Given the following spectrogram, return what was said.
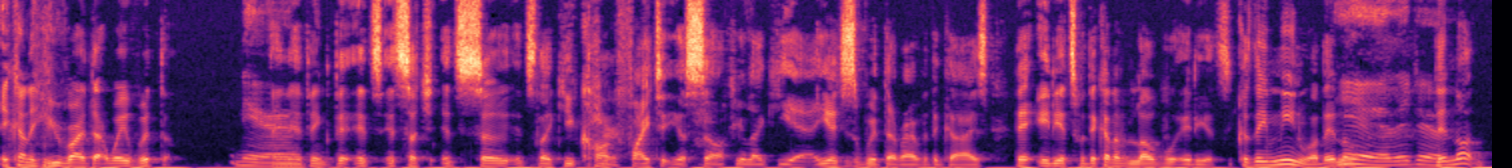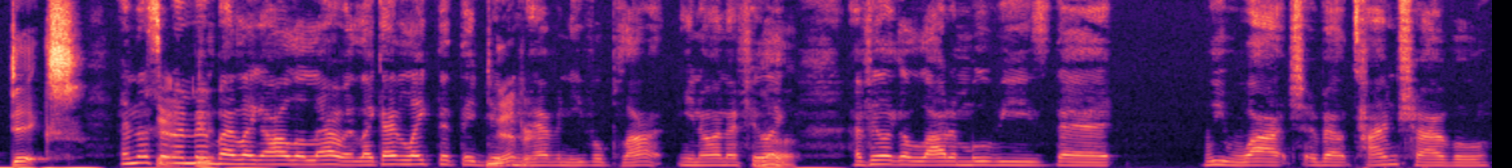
it kind of you ride that wave with them Yeah. and i think that it's it's such it's so it's like you can't Sure. fight it yourself you're like yeah you're just with that ride with the guys they're idiots but they're kind of lovable idiots because they mean well they're not yeah, they do. they're not dicks And that's what I meant by like I'll allow it. Like I like that they didn't Never. have an evil plot, you know. And I feel No. like I feel like a lot of movies that we watch about time travel,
